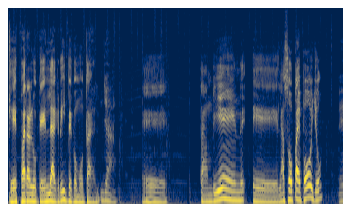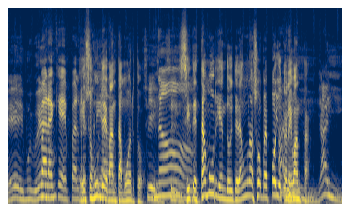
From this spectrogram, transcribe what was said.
que es para lo que es la gripe como tal. Ya. También eh, la sopa de pollo, Ey, muy bueno. ¿Para qué? Para el eso es un levantamuerto. Sí, No. sí. Si te estás muriendo y te dan una sopa de pollo, te Ay, levanta. Ay,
